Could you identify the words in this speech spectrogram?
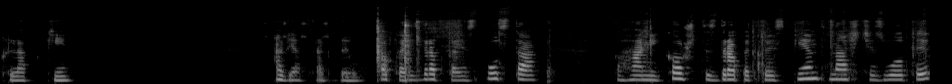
klapki. A wiatrak był. Ok, zdrabka jest pusta. Kochani, koszt zdrapek to jest 15 zł.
